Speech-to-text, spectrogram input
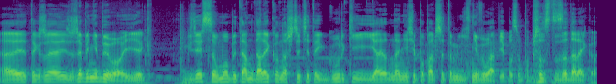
E, także, żeby nie było, jak gdzieś są moby tam daleko na szczycie tej górki i ja na nie się popatrzę, to mi ich nie wyłapię, bo są po prostu za daleko.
